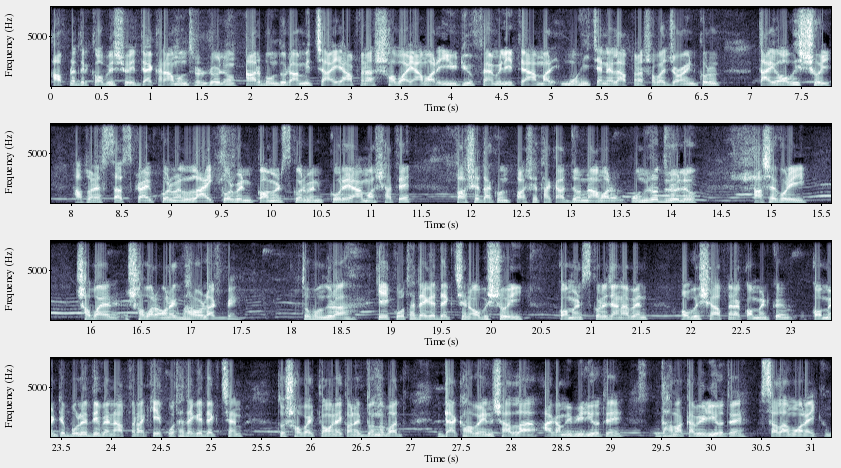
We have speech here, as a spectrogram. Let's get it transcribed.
আপনাদেরকে অবশ্যই দেখার আমন্ত্রণ রইল। আর বন্ধুরা, আমি চাই আপনারা সবাই আমার ইউটিউব ফ্যামিলিতে আমার মহি চ্যানেলে আপনারা সবাই জয়েন করুন। তাই অবশ্যই আপনারা সাবস্ক্রাইব করবেন লাইক করবেন কমেন্টস করবেন, করে আমার সাথে পাশে থাকুন, পাশে থাকার জন্য আমার অনুরোধ রইল। আশা করি সবাই সবার অনেক ভালো লাগবে। তো বন্ধুরা, কে কোথা থেকে দেখছেন অবশ্যই কমেন্টস করে জানাবেন। অবশ্যই আপনারা কমেন্ট কমেন্টে বলে দিবেন আপনারা কে কোথা থেকে দেখছেন। তো সবাইকে অনেক অনেক ধন্যবাদ। দেখা হবে ইনশাল্লাহ আগামী ভিডিওতে, ধামাকা ভিডিওতে। সালামু আলাইকুম।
